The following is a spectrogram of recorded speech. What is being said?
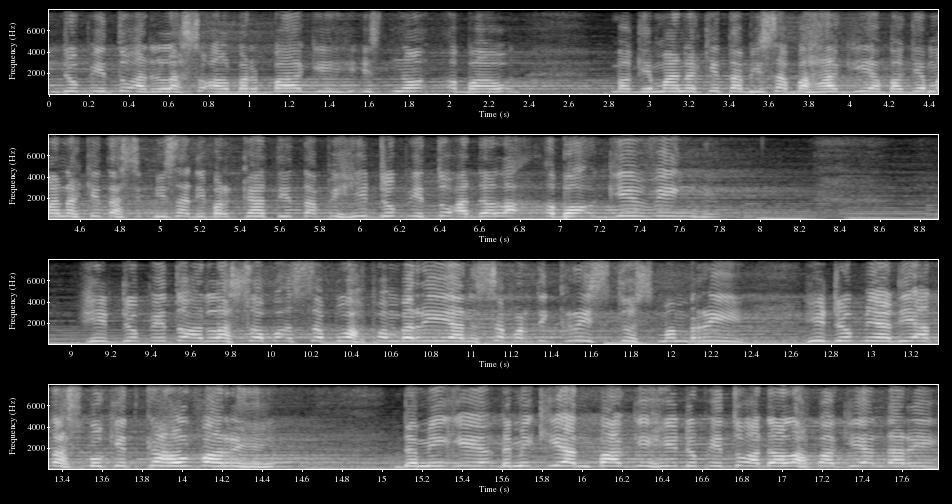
hidup itu adalah soal berbagi. It's not about bagaimana kita bisa bahagia, bagaimana kita bisa diberkati, tapi hidup itu adalah about giving. Hidup itu adalah sebuah, pemberian seperti Kristus memberi hidupnya di atas bukit Kalvari. Demikian, demikian bagi hidup itu adalah bagian dari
